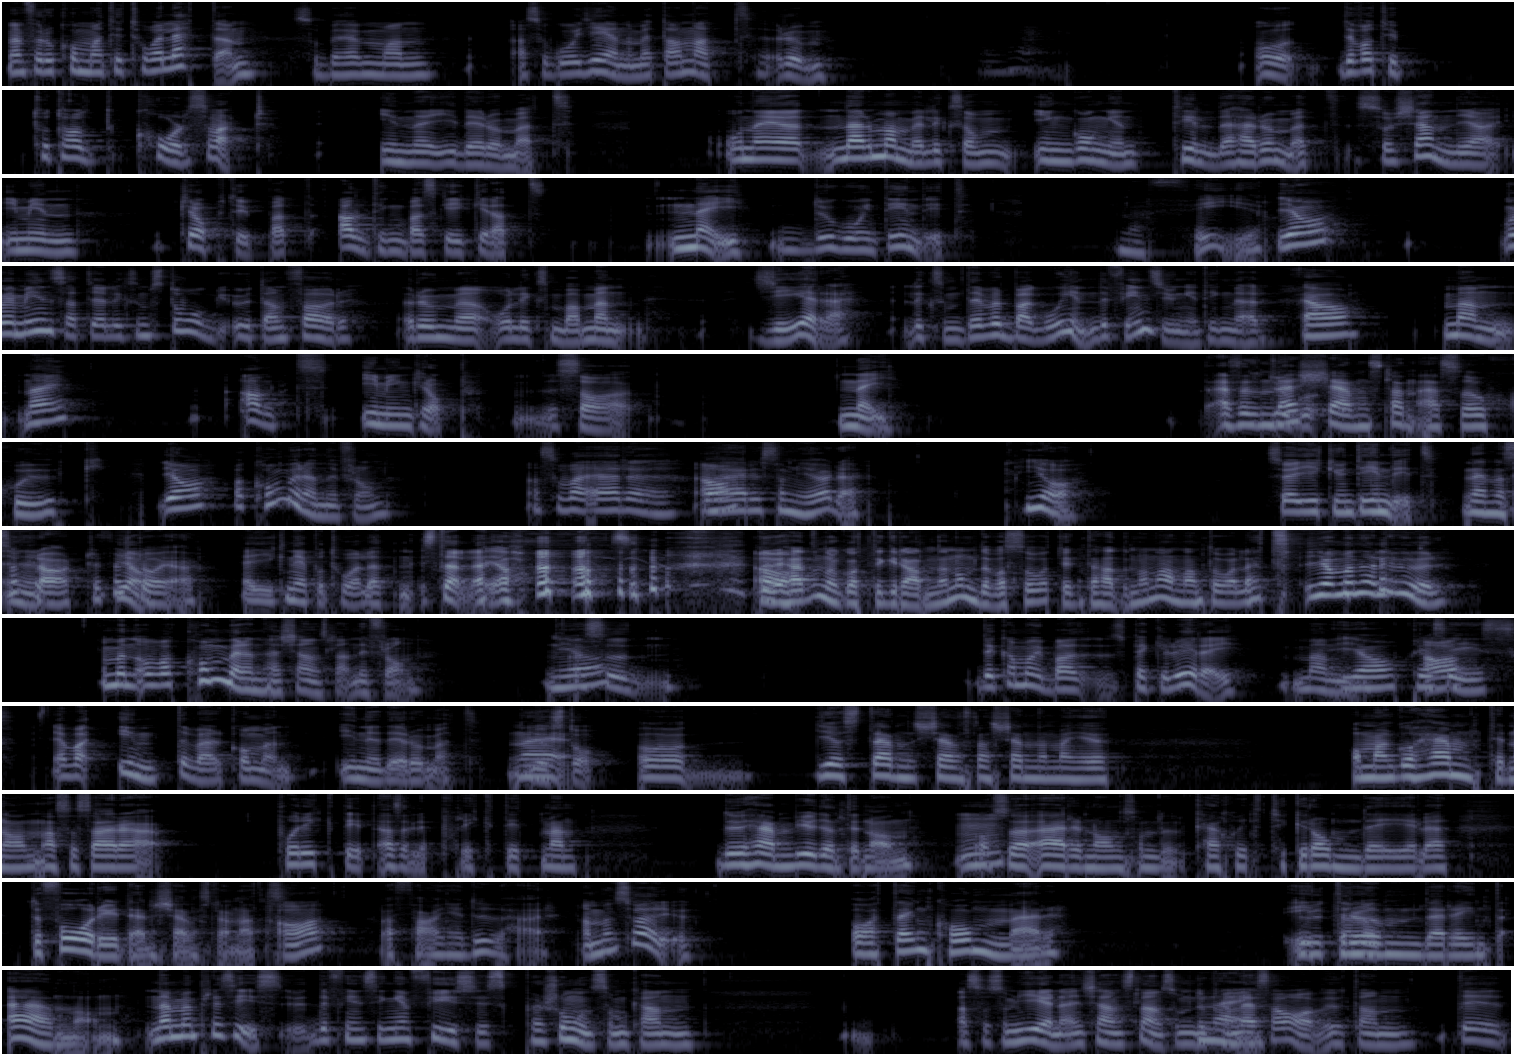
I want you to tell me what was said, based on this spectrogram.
Men för att komma till toaletten så behöver man alltså gå igenom ett annat rum. Och det var typ totalt kolsvart inne i det rummet. Och när jag närmar mig liksom ingången till det här rummet så känner jag i min kropp typ att allting bara skriker att nej, du går inte in dit. Men fy. Ja, och jag minns att jag liksom stod utanför rummet och liksom bara, men ge det. Liksom, det är väl bara att gå in, det finns ju ingenting där. Ja. Men nej, allt i min kropp sa nej. Alltså den Du där går- känslan är så sjuk. Ja, var kommer den ifrån? Alltså vad är det? Vad Ja, är det som gör det? ja. Så jag gick ju inte in dit. Nej men såklart, det ja. förstår jag. Jag gick ner på toaletten istället. Ja. Alltså, Du ja. hade nog gått till grannen om det var så att du inte hade någon annan toalett. ja, men eller hur? Ja, men och var kommer den här känslan ifrån? Ja, Alltså, det kan man ju bara spekulera i. Men ja precis. jag var inte välkommen in i det rummet Nej. just då. Och just den känslan känner man ju om man går hem till någon, alltså så här på riktigt, alltså eller på riktigt, men du är hembjuden till någon Mm. och så är det någon som du kanske inte tycker om dig eller då får du ju den känslan att Ja, vad fan gör du här? ja, men så är det ju. Och att den kommer i Utan ett att- rum där det inte är någon. Nej men precis, det finns ingen fysisk person som kan, alltså som ger den känslan som du kan Nej. läsa av, utan det är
